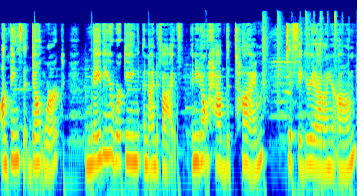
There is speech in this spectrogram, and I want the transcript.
on things that don't work, maybe you're working a nine to five and you don't have the time to figure it out on your own.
